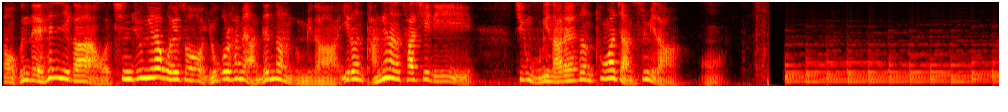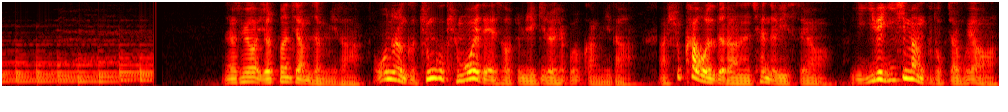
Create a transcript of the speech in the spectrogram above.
어, 근데 헨리가 어, 친중이라고 해서 욕을 하면 안 된다는 겁니다. 이런 당연한 사실이 지금 우리나라에서는 통하지 않습니다. 어. 안녕하세요. 열 번째 남자입니다. 오늘은 그 중국 혐오에 대해서 좀 얘기를 해볼까 합니다. 아, 슈카월드라는 채널이 있어요. 이게 220만 구독자고요.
